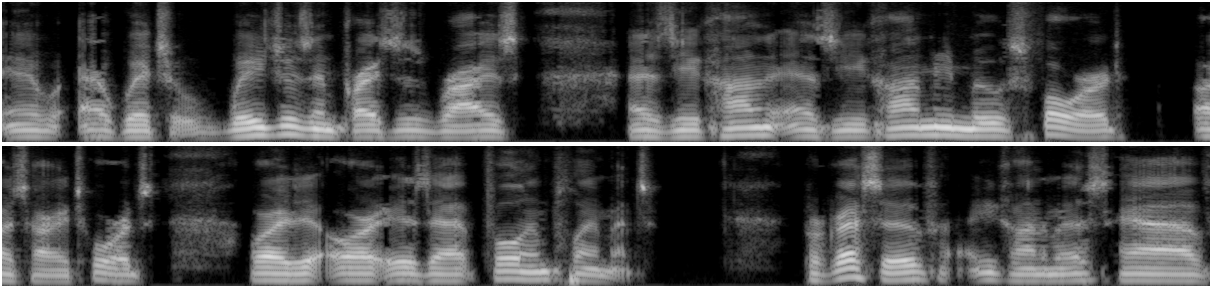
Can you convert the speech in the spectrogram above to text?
at which wages and prices rise as the economy as the economy moves forward, or sorry, towards, or or is at full employment. Progressive economists have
